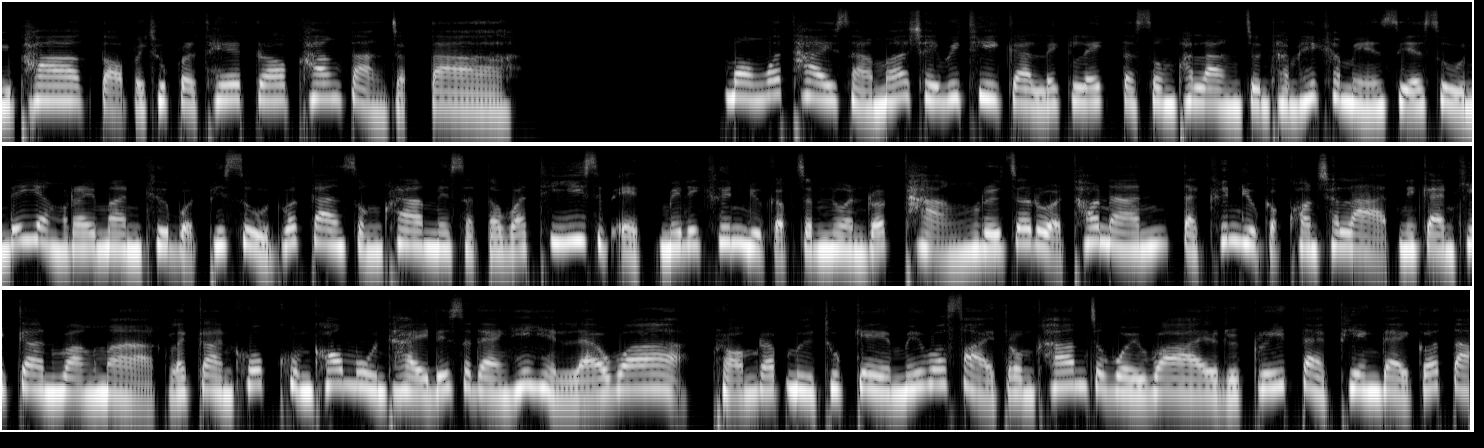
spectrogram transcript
มิภาคต่อไปทุกประเทศรอบข้างต่างจับตา มองว่าไทยสามารถใช้วิธีการเล็กๆ แต่ทรงพลังจนทำให้เขมรเสียศูนย์ได้อย่างไรมันคือบทพิสูจน์ว่าการสงครามในศตวรรษที่ 21 ไม่ได้ขึ้นอยู่กับจำนวนรถถัง หรือจรวดเท่านั้น แต่ขึ้นอยู่กับความฉลาดในการคิดการวางหมาก และการควบคุมข้อมูลไทยได้แสดงให้เห็นแล้วว่า พร้อมรับมือทุกเกมไม่ว่าฝ่ายตรงข้ามจะโวยวายหรือกรีดแตกเพียงใดก็ต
